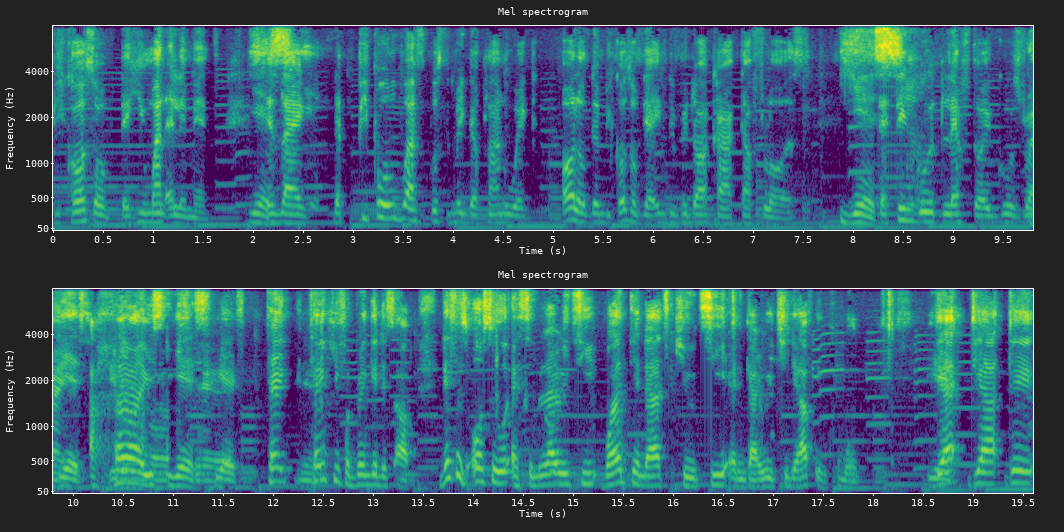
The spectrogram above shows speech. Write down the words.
because of the human element. yes. It's like the people who are supposed to make the plan work. All of them, because of their individual character flaws, yes. the thing goes left or it goes right. Yes, uh-huh, know? yes, yes, Yeah. yes. Thank, Yeah. thank you for bringing this up. This is also a similarity. One thing that QT and Guy Ritchie they have in common. Yeah. They are, they are, they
